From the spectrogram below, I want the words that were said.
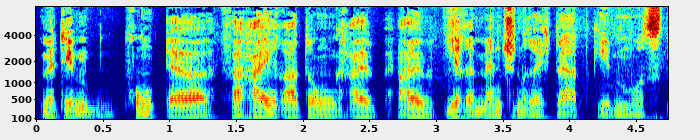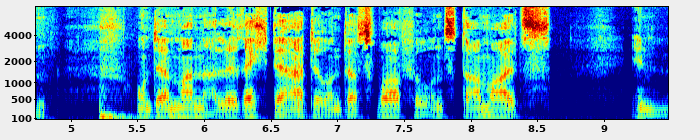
mit dem Punkt der Verheiratung halb, halb ihre Menschenrechte abgeben mussten und der Mann alle Rechte hatte und das war für uns damals in,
